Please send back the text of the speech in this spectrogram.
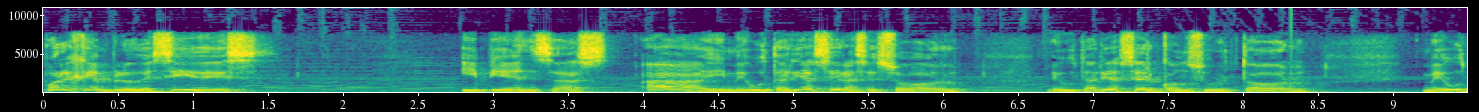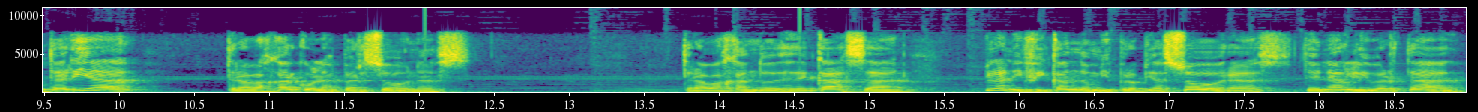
Por ejemplo, decides y piensas, ay, me gustaría ser asesor, me gustaría ser consultor, me gustaría trabajar con las personas, trabajando desde casa, planificando mis propias horas, tener libertad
